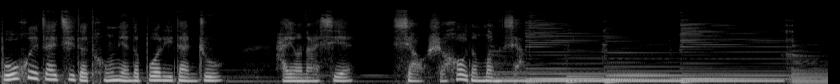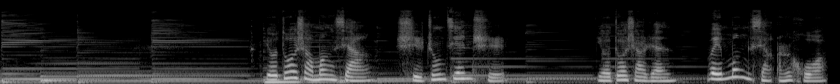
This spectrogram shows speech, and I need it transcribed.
不会再记得童年的玻璃弹珠，还有那些小时候的梦想。有多少梦想始终坚持？有多少人为梦想而活？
